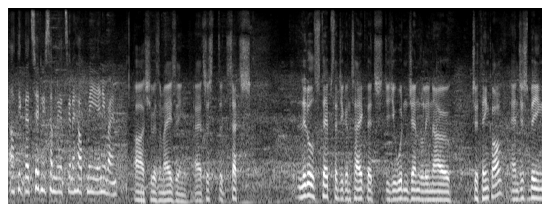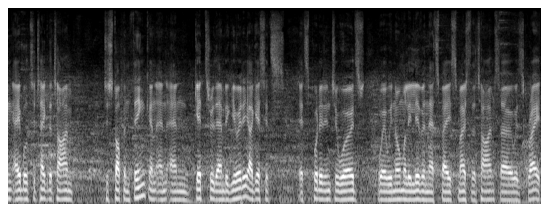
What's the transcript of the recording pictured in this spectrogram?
I think that's certainly something that's going to help me anyway. Uh, she was amazing. Uh, it's just it's such little steps that you can take that you wouldn't generally know to think of, and just being able to take the time to stop and think and, and, and get through the ambiguity. I guess it's it's put it into words where we normally live in that space most of the time, so it was great.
